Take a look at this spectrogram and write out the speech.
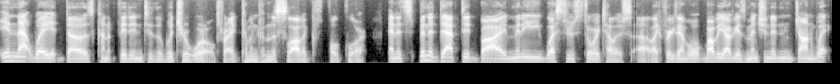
in that way it does kind of fit into the Witcher world, right? Coming from the Slavic folklore and it's been adapted by many Western storytellers. Uh, like for example, Baba Yaga is mentioned in John Wick.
